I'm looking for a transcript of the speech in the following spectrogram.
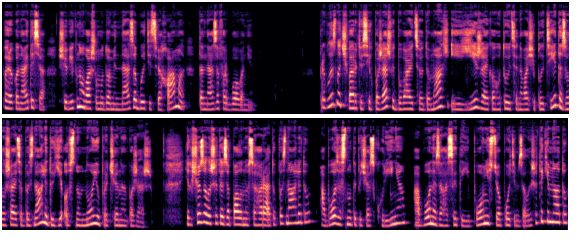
Переконайтеся, що вікна у вашому домі не забиті цвяхами та не зафарбовані. Приблизно чверть усіх пожеж відбуваються у домах, і їжа, яка готується на вашій плиті та залишається без нагляду, є основною причиною пожеж. Якщо залишити запалену сигарету без нагляду, або заснути під час куріння, або не загасити її повністю, а потім залишити кімнату,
